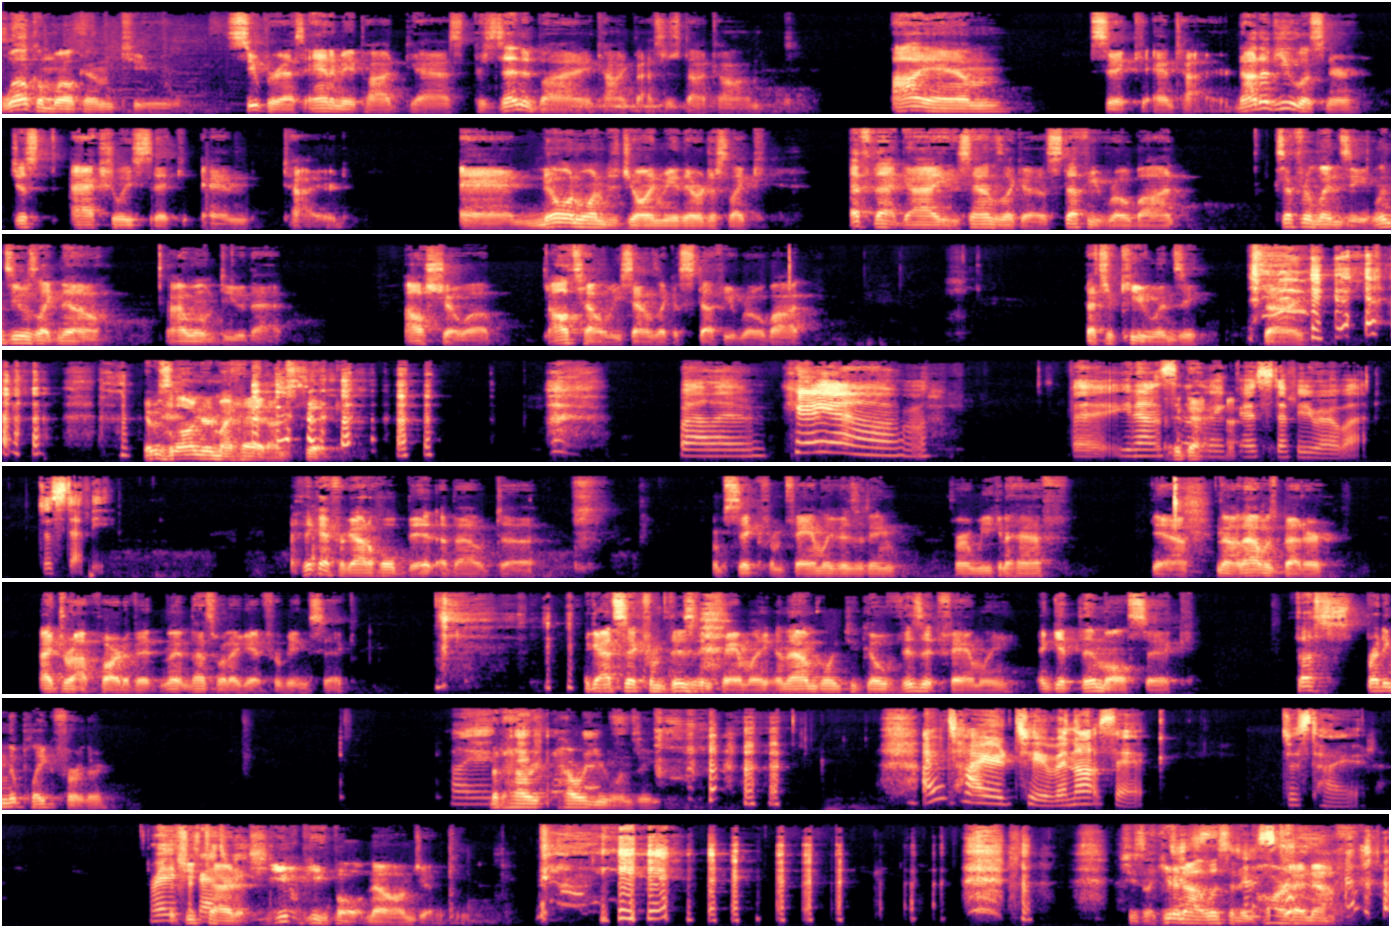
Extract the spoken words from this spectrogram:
Welcome, welcome to Super S Anime Podcast presented by ComicBastards.com. I am sick and tired. Not of you, listener, just actually sick and tired. And no one wanted to join me. They were just like, F that guy. He sounds like a stuffy robot. Except for Lindsay. Lindsay was like, no, I won't do that. I'll show up. I'll tell him he sounds like a stuffy robot. That's your cue, Lindsay. Sorry. it was longer in my head. I'm sick. Well, um, here I am. But you don't think sound I- like a stuffy robot. Just stuffy. I think I forgot a whole bit about uh, I'm sick from family visiting for a week and a half. Yeah, no, that was better. I dropped part of it. That's what I get for being sick. I got sick from visiting family, and now I'm going to go visit family and get them all sick, thus spreading the plague further. I But how are, how are you, Lindsay? I'm tired too, but not sick. Just tired. Ready But for she's tired of you people. No, I'm joking. She's like, you're not listening just- hard enough.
